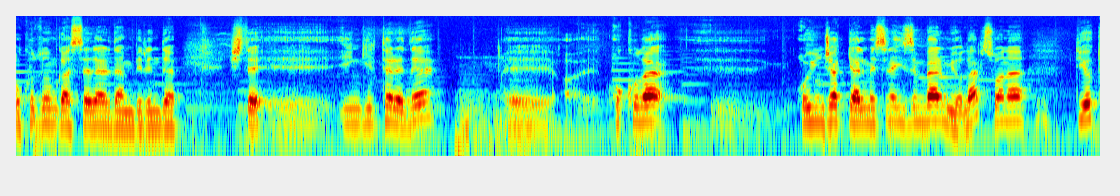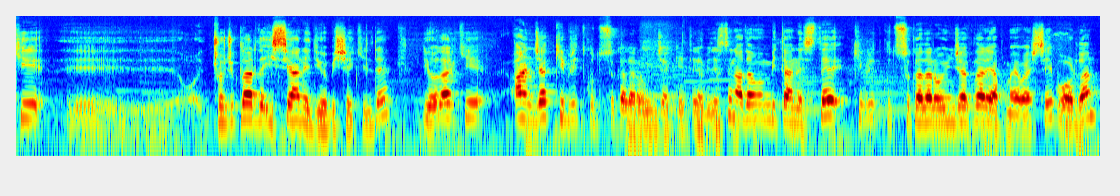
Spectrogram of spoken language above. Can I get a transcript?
Okuduğum gazetelerden birinde işte e, İngiltere'de e, okula e, oyuncak gelmesine izin vermiyorlar. Sonra diyor ki e, çocuklar da isyan ediyor bir şekilde. Diyorlar ki ancak kibrit kutusu kadar oyuncak getirebilirsin. Adamın bir tanesi de kibrit kutusu kadar oyuncaklar yapmaya başlayıp oradan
